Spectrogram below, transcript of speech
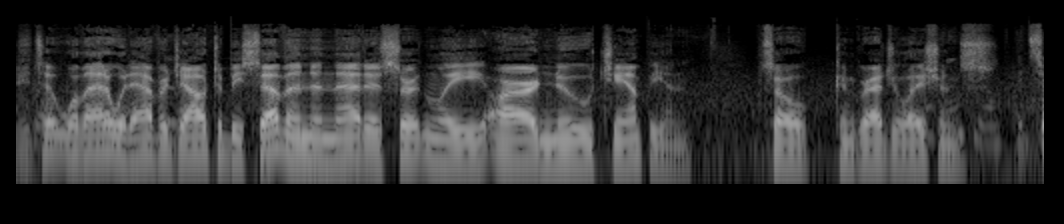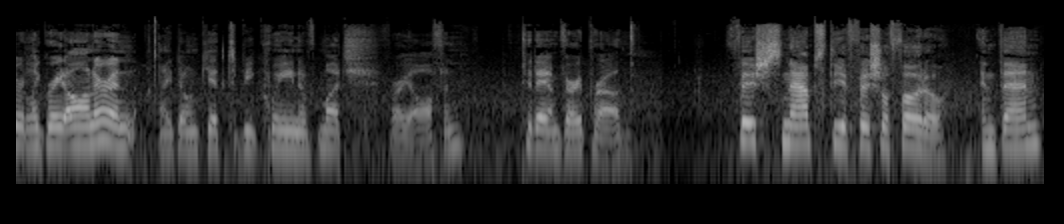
It's a- well, that would average out to be seven, and that is certainly our new champion. So, congratulations. It's certainly a great honor, and I don't get to be queen of much very often. Today I'm very proud. Fish snaps the official photo, and then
